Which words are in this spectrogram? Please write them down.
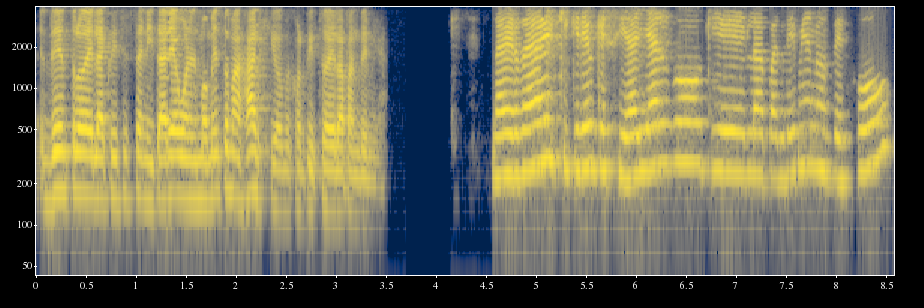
dentro de la crisis sanitaria o en el momento más álgido, mejor dicho, de la pandemia? La verdad es que creo que si hay algo que la pandemia nos dejó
